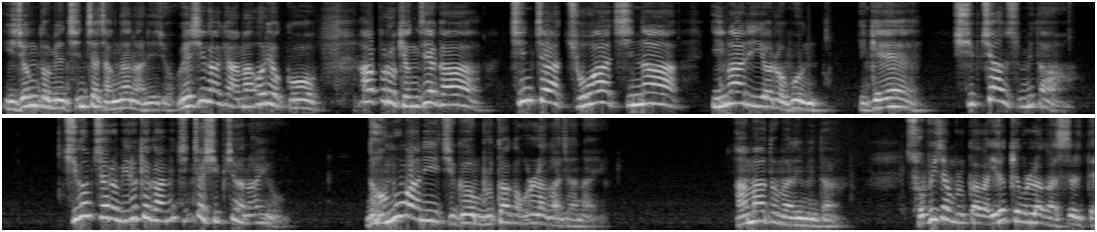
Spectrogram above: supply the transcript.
이 정도면 진짜 장난 아니죠. 외식하기 아마 어렵고 앞으로 경제가 진짜 좋아지나 이 말이 여러분 이게 쉽지 않습니다. 지금처럼 이렇게 가면 진짜 쉽지 않아요. 너무 많이 지금 물가가 올라가잖아요. 아마도 말입니다. 소비자 물가가 이렇게 올라갔을 때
